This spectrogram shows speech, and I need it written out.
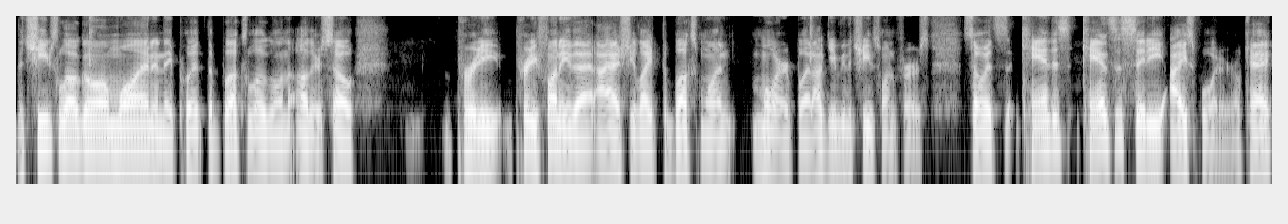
the Chiefs logo on one, and they put the Bucks logo on the other. So pretty pretty funny that I actually like the Bucks one more, but I'll give you the Chiefs one first. So it's Kansas Kansas City Ice Water. Okay,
